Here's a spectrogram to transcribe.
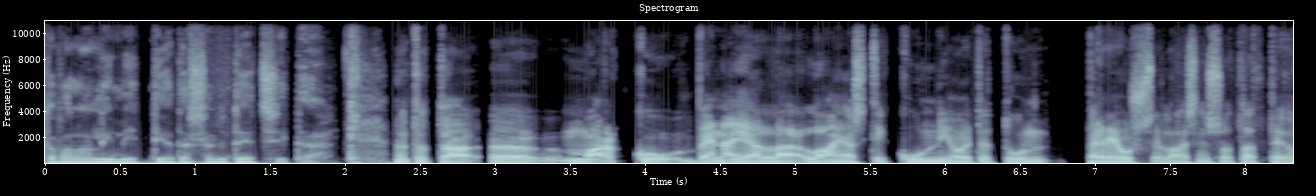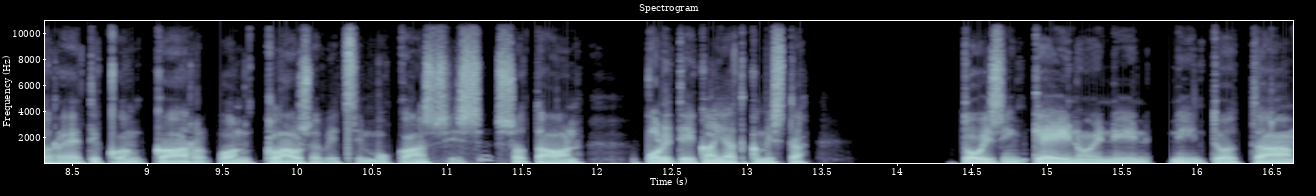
tavallaan limittiä tässä nyt etsitään. No tota, Markku, Venäjällä laajasti kunnioitetun preussilaisen sotateoreetikon Karl von Clausewitzin mukaan siis sota on politiikan jatkamista toisin keinoin, niin, niin tota,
